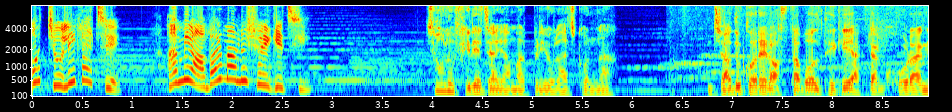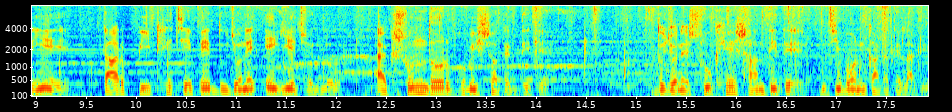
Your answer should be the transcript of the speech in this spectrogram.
ও চলে গেছে আমি আবার মানুষ হয়ে গেছি। চলো ফিরে যাই আমার প্রিয় রাজকন্যা। জাদুকরের রাস্তাবল থেকে একটা ঘোড়া নিয়ে তার পিঠে চেপে দুজনে এগিয়ে চলল এক সুন্দর ভবিষ্যতের দিকে। দুজনে সুখে শান্তিতে জীবন কাটাতে লাগল।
